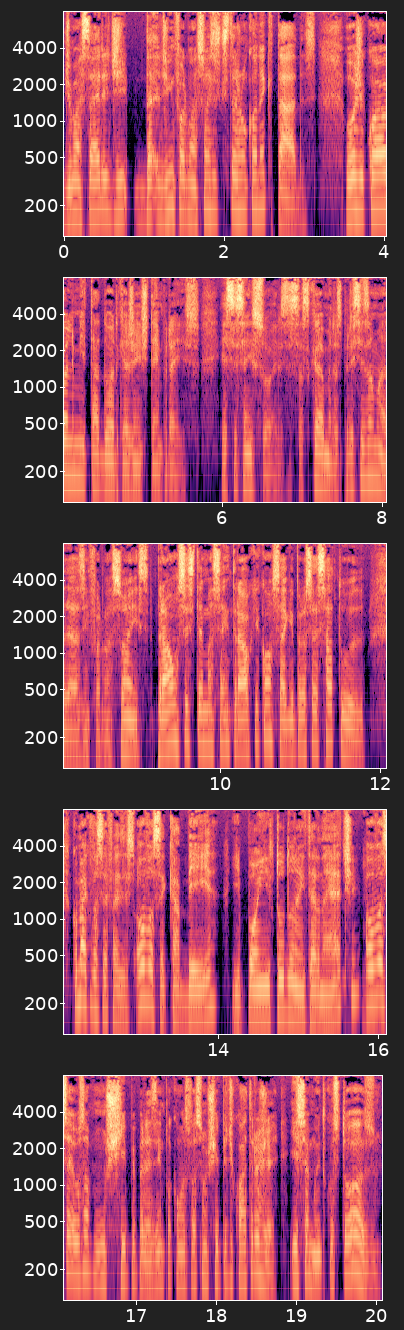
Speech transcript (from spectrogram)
de uma série de, de informações que estejam conectadas. Hoje, qual é o limitador que a gente tem para isso? Esses sensores, essas câmeras precisam mandar as informações para um sistema central que consegue processar tudo. Como é que você faz isso? Ou você cabeia e põe tudo na internet, uhum. ou você usa um chip, por exemplo, como se fosse um chip de 4G. Isso é muito custoso.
